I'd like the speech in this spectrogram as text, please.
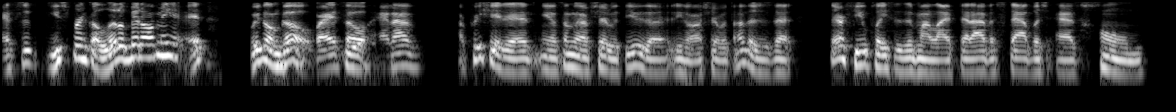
as you sprinkle a little bit on me, it's we're gonna go, right? So, and I've appreciated it. You know, something I've shared with you that you know I'll share with others is that there are a few places in my life that I've established as home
